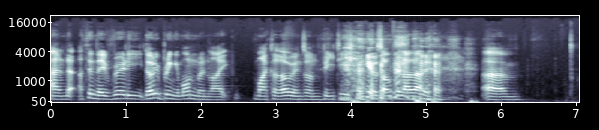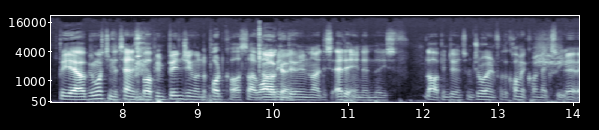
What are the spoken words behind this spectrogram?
And I think they really they only bring him on when like Michael Owen's on BT or something like that. Um, but yeah, I've been watching the tennis, but I've been binging on the podcast like while I've been Okay. doing like this editing and these. Like, I've been doing some drawing for the Comic Con next week. Yeah,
